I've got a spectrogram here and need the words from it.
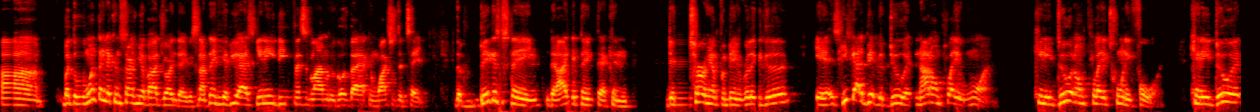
Um, but the one thing that concerns me about Jordan Davis, and I think if you ask any defensive lineman who goes back and watches the tape, the biggest thing that I think that can deter him from being really good is he's got to be able to do it not on play one. Can he do it on play 24? Can he do it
